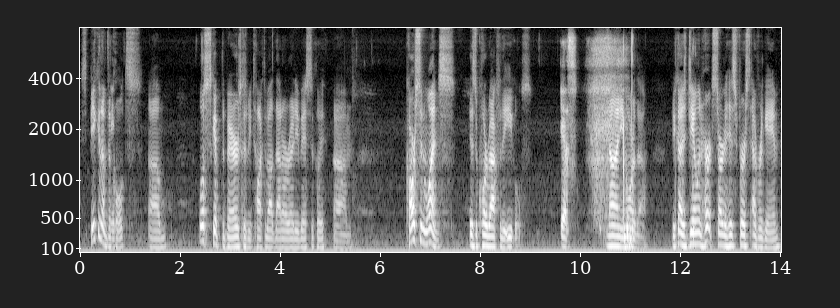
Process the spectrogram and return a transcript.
Speaking of the Colts, um, we'll skip the Bears because we talked about that already. Basically, um, Carson Wentz is the quarterback for the Eagles. Yes. Not anymore though, because Jalen Hurts started his first ever game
